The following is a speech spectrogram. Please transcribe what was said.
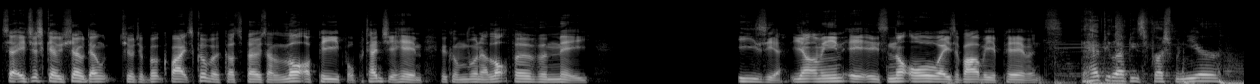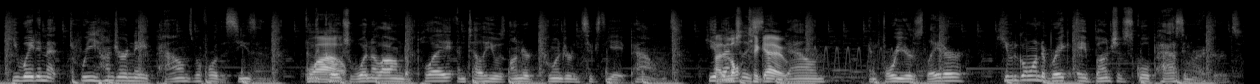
so it just goes to show don't judge a book by its cover, because there's a lot of people, potentially him, who can run a lot further than me easier. You know what I mean? It is not always about the appearance. The Hefty Lefty's freshman year, he weighed in at 308 pounds before the season. And wow. the coach wouldn't allow him to play until he was under 268 pounds. He eventually slimmed down, and four years later, he would go on to break a bunch of school passing records.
